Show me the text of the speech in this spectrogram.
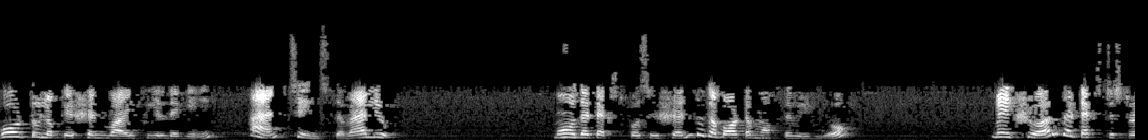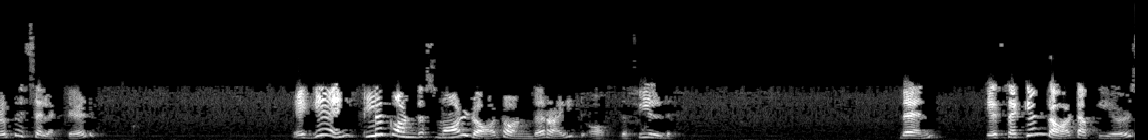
Go to location Y field again and change the value. Move the text position to the bottom of the video. Make sure the text strip is selected. Again, click on the small dot on the right of the field. Then, a second dot appears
